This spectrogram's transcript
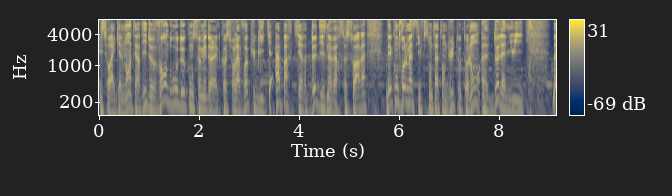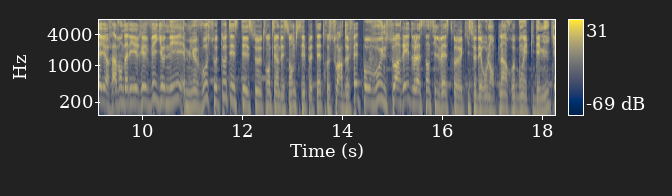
Il sera également interdit de vendre ou de consommer de l'alcool sur la voie publique à partir de 19h ce soir. Des contrôles massifs sont attendus tout au long de la nuit. D'ailleurs, avant d'aller réveillonner, mieux vaut s'auto-tester ce 31 décembre. C'est peut-être soir de fête pour vous, une soirée de la Saint-Sylvestre qui se déroule en plein rebond épidémique.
